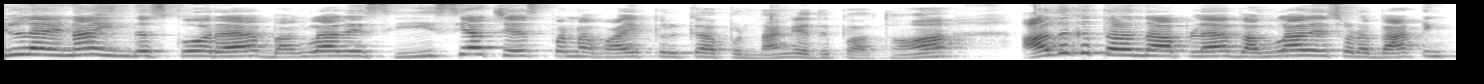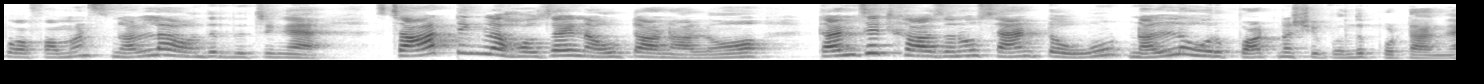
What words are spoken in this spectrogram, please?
இல்லைன்னா இந்த ஸ்கோரை பங்களாதேஷ் ஈஸியாக சேஸ் பண்ண வாய்ப்பு இருக்குது அப்படின்னு தாங்க எதிர்பார்த்தோம். அதுக்கு தகுந்தாப்புல பங்களாதேஷோட பேட்டிங் பர்ஃபார்மன்ஸ் நல்லா வந்துருந்துச்சுங்க. ஸ்டார்டிங்கில் ஹொசைன் அவுட் ஆனாலும் டன்சிட் ஹாசனும் சாண்டோவும் நல்ல ஒரு பார்ட்னர்ஷிப் வந்து போட்டாங்க.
